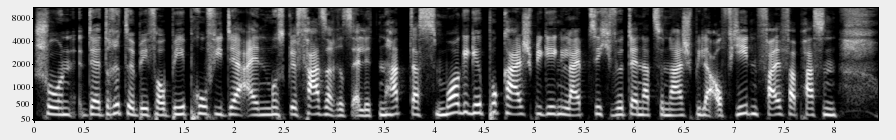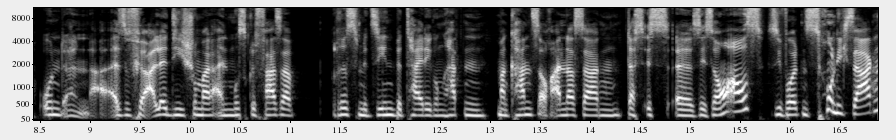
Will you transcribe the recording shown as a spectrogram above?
schon der dritte BVB-Profi, der einen Muskelfaserriss erlitten hat. Das morgige Pokalspiel gegen Leipzig wird der Nationalspieler auf jeden Fall verpassen. Und äh, also für alle, die schon mal einen Muskelfaser Riss mit Sehnenbeteiligung hatten. Man kann es auch anders sagen. Das ist äh, Saison aus. Sie wollten es so nicht sagen.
